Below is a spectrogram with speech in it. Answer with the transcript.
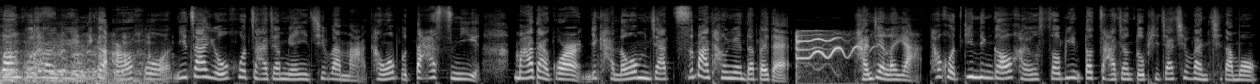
黄骨头鱼，你个二货，你咋又和炸酱面一起玩嘛？看我不打死你！马大官儿，你看到我们家芝麻汤圆的不得？看见了呀，他和顶顶糕还有烧饼到炸酱豆皮家去玩去了么？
